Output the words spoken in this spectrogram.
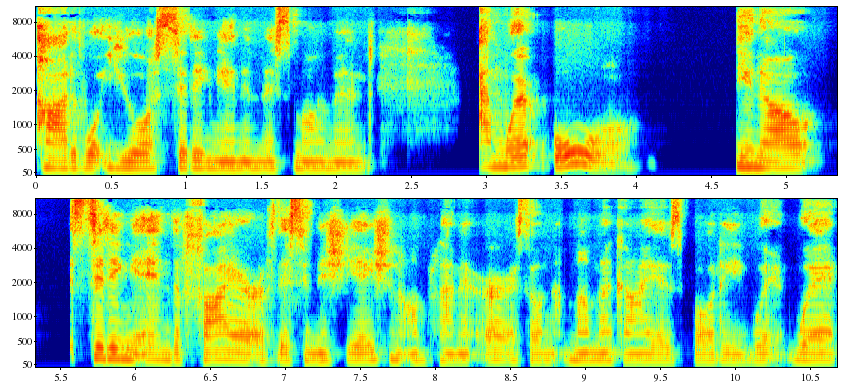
part of what you're sitting in in this moment. And we're all, you know, sitting in the fire of this initiation on planet Earth, on Mama Gaia's body, where, where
